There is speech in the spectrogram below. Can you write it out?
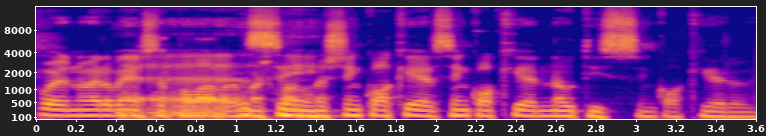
Pois, não era bem esta palavra, mas, uh, mas, sem, qualquer, sem qualquer notice, sem qualquer. Uh,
